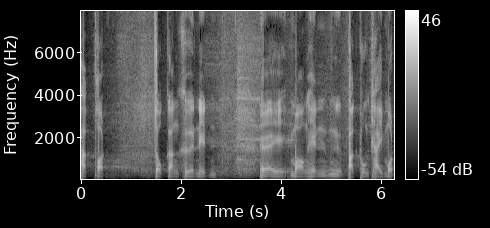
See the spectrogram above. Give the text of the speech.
พักผ่อนตกกลางคืนนิดอมองเห็นปักธงชัยหมด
